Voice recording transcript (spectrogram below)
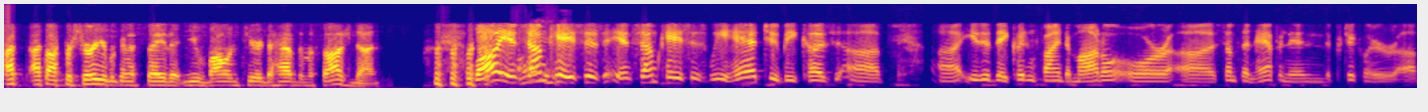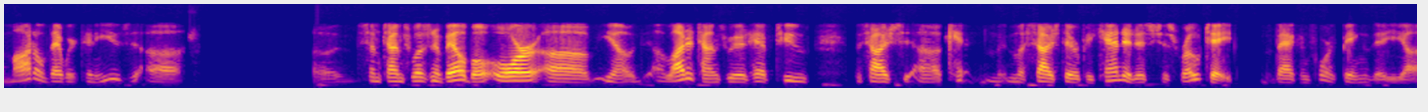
I, I thought for sure you were going to say that you volunteered to have the massage done well, in some cases, in some cases we had to because uh, either they couldn't find a model or uh, something happened in the particular uh, model that we're going to use. Uh, uh, sometimes wasn't available, or uh, you know, a lot of times we would have two massage uh, ca- massage therapy candidates just rotate back and forth, being the uh,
